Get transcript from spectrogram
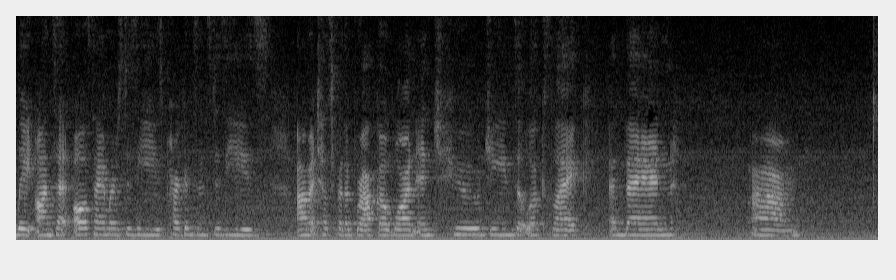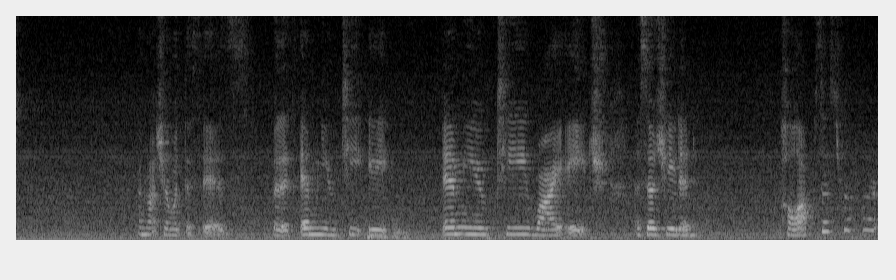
late onset Alzheimer's disease, Parkinson's disease, Um, it tests for the BRCA1 and 2 genes it looks like. And then, um, I'm not sure what this is, but it's MUT8, MUTYH, Associated Polypsis Report?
